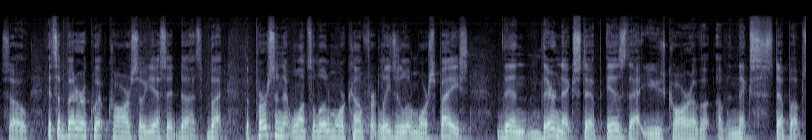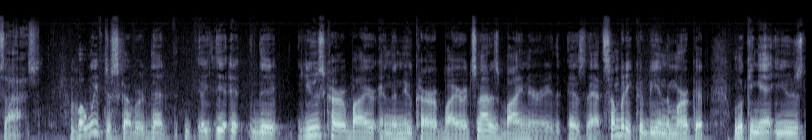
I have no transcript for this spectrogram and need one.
So it's a better equipped car, so yes, it does. But the person that wants a little more comfort, needs a little more space, then their next step is that used car of a, of a next step up size. Hmm. Well, we've discovered that uh, the used car buyer and the new car buyer, it's not as binary as that. Somebody could be in the market looking at used,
